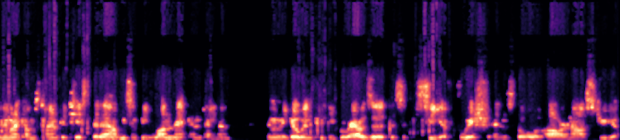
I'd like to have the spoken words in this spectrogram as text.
And then when it comes time to test that out, we simply run that container. And when we go into the browser to see a fresh install of R and RStudio.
